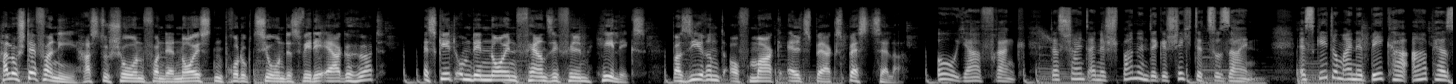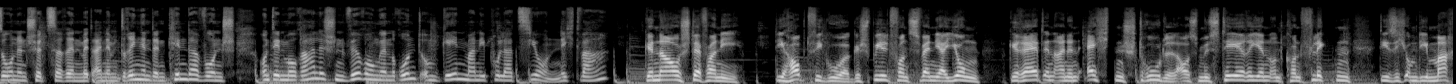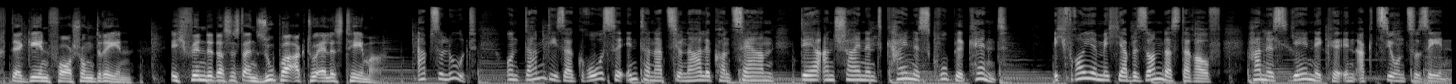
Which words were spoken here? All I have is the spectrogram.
Hallo Stefanie, hast du schon von der neuesten Produktion des WDR gehört? Es geht um den neuen Fernsehfilm Helix, basierend auf Mark Ellsbergs Bestseller. Oh ja, Frank, das scheint eine spannende Geschichte zu sein. Es geht um eine BKA-Personenschützerin mit einem dringenden Kinderwunsch und den moralischen Wirrungen rund um Genmanipulation, nicht wahr? Genau, Stefanie. Die Hauptfigur, gespielt von Svenja Jung, gerät in einen echten Strudel aus Mysterien und Konflikten, die sich um die Macht der Genforschung drehen. Ich finde, das ist ein super aktuelles Thema. Absolut. Und dann dieser große internationale Konzern, der anscheinend keine Skrupel kennt. Ich freue mich ja besonders darauf, Hannes Jänicke in Aktion zu sehen.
